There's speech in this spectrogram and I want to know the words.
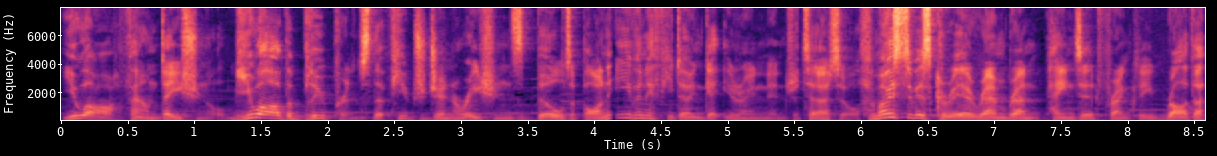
you are foundational. You are the blueprints that future generations build upon, even if you don't get your own Ninja Turtle. For most of his career, Rembrandt painted, frankly, rather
